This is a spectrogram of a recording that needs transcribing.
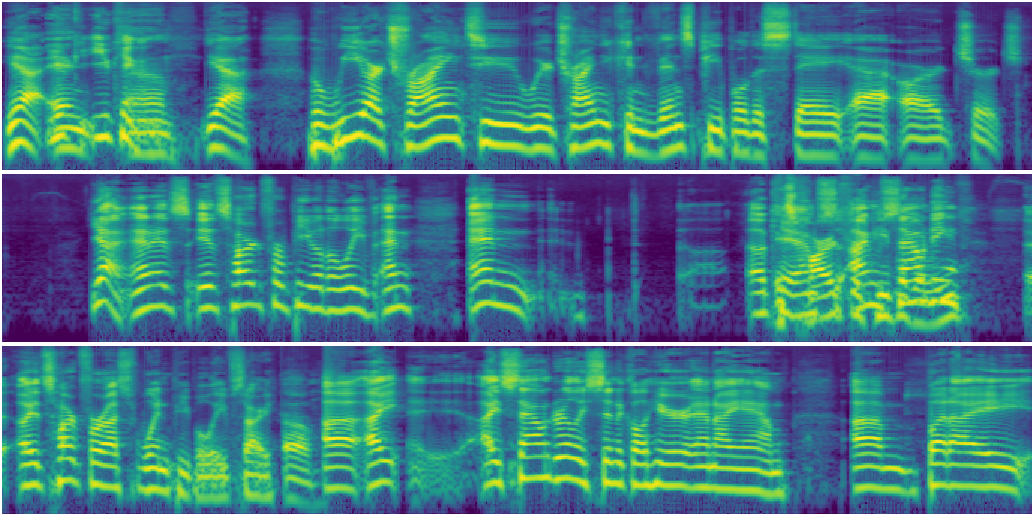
yeah, you and you can. um, yeah, but we are trying to we're trying to convince people to stay at our church. Yeah, and it's it's hard for people to leave, and and uh, okay, It's I'm, hard for I'm people to sounding. leave? Uh, It's hard for us when people leave. Sorry. Oh. uh, I I sound really cynical here, and I am. Um, but I,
